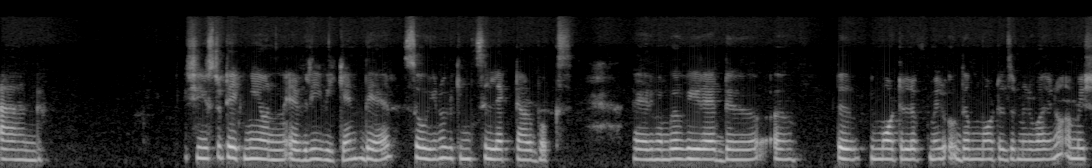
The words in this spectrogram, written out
And she used to take me on every weekend there so, you know, we can select our books. I remember we read uh, uh, the Immortal of Mil- the Immortals of Meluha, you know, Amish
